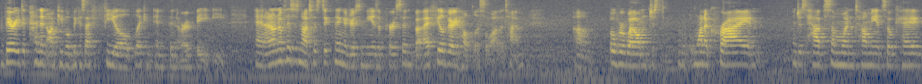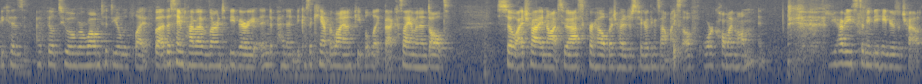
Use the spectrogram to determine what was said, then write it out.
very dependent on people because I feel like an infant or a baby. And I don't know if this is an autistic thing or just me as a person, but I feel very helpless a lot of the time. Um, overwhelmed, just want to cry and, and just have someone tell me it's okay because I feel too overwhelmed to deal with life. But at the same time, I've learned to be very independent because I can't rely on people like that because I am an adult. So I try not to ask for help. I try to just figure things out myself or call my mom you have any stimming behavior as a child?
